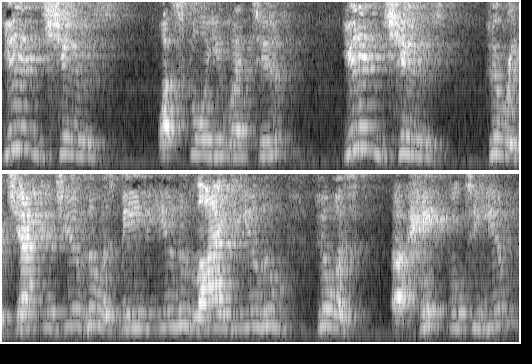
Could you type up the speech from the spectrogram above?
You didn't choose what school you went to. You didn't choose who rejected you, who was mean to you, who lied to you, who, who was uh, hateful to you.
